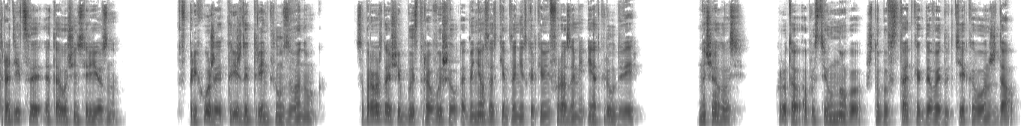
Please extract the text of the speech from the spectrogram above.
«Традиции – это очень серьёзно». В прихожей трижды тренькнул звонок. Сопровождающий быстро вышел, обменялся с кем-то несколькими фразами и открыл дверь. Началось. Кротов опустил ногу, чтобы встать, когда войдут те, кого он ждал.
